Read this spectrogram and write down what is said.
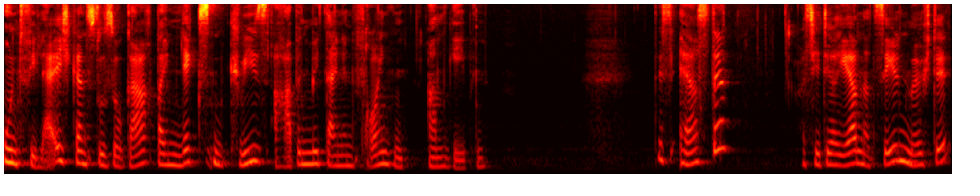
Und vielleicht kannst du sogar beim nächsten Quizabend mit deinen Freunden angeben. Das Erste, was ich dir gerne erzählen möchte,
